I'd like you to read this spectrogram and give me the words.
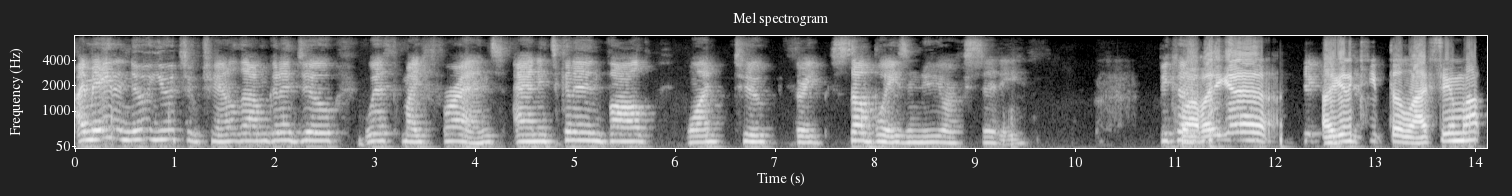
I made a new YouTube channel that I'm gonna do with my friends, and it's gonna involve one, two, three subways in New York City. Because Well, are you gonna are you gonna keep the live stream up?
